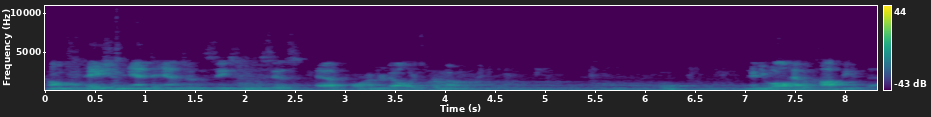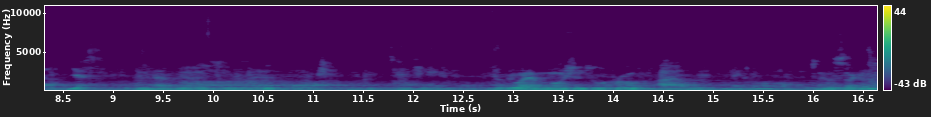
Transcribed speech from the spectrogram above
consultation and to answer the cease and desist at four hundred dollars per month. And you all have a copy of that. Yes. Do I have a motion to approve? I would make a motion. And a second?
